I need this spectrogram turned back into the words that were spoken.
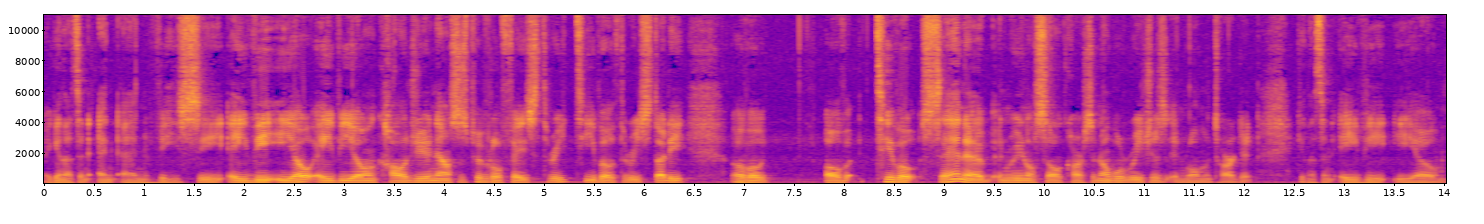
Again, that's an NNVC. AVEO, AVO Oncology announces pivotal phase 3 TIVO 3 study of, of tivozanib in renal cell carcinoma reaches enrollment target. Again, that's an AVEO.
